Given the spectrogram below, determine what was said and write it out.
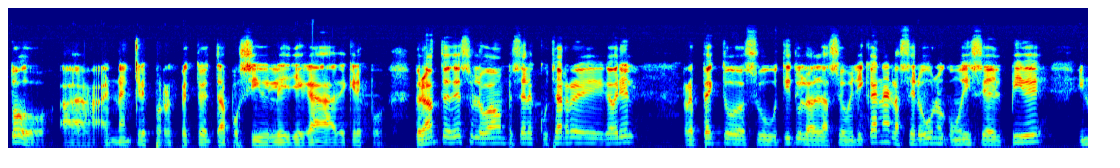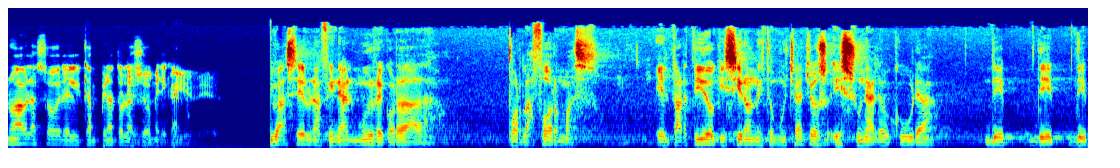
todo a, a Hernán Crespo respecto de esta posible llegada de Crespo. Pero antes de eso lo vamos a empezar a escuchar, eh, Gabriel, respecto de su título de la Sudamericana, la 0-1, como dice el pibe, y nos habla sobre el campeonato de la Sudamericana. Va a ser una final muy recordada por las formas. El partido que hicieron estos muchachos es una locura de, de- de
